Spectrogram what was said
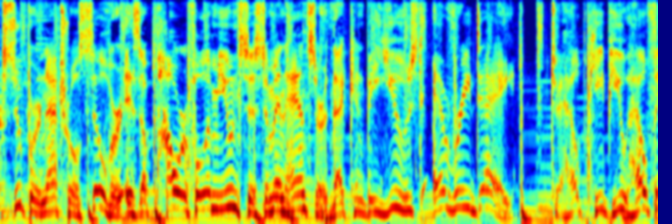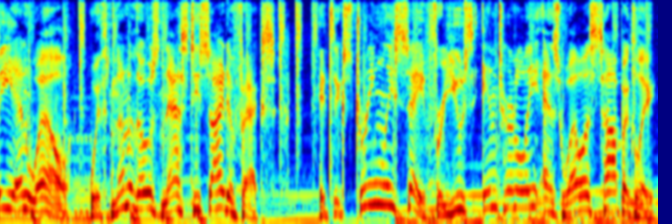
Supernatural Silver is a powerful immune system enhancer that can be used every day to help keep you healthy and well with none of those nasty side effects. It's extremely safe for use internally as well as topically.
